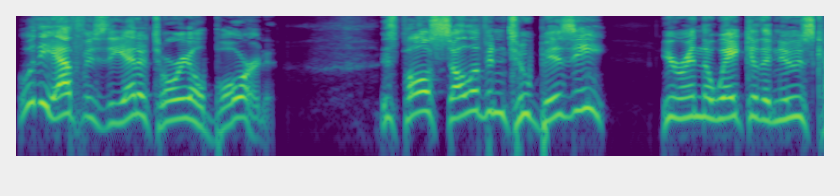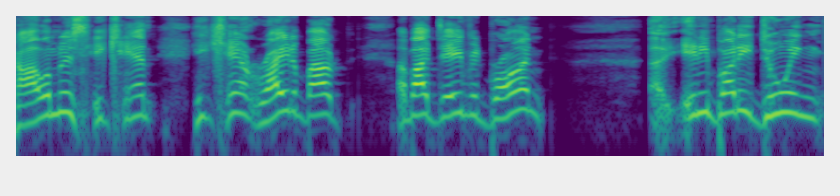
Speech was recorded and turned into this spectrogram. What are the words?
Who the F is the editorial board? Is Paul Sullivan too busy? You're in the wake of the news columnist. He can't he can't write about about David Braun. Uh, anybody doing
